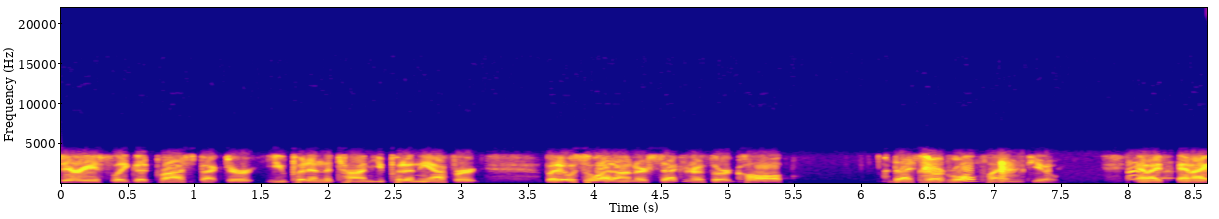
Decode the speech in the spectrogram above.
seriously good prospector. You put in the time, you put in the effort, but it was what on our second or third call that I started role playing with you. And I and I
